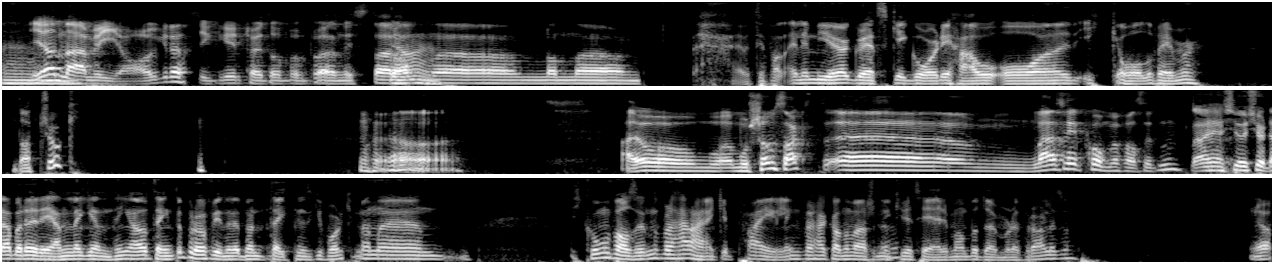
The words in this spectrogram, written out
um... Ja, nei, men Jager er sikkert høyt oppe på en liste her, Ja, han, eh, men uh... Jeg vet ikke faen. Eller Mjø, Gretzky, Gordie Howe og ikke Hall of Famer. Dachuk? Ja Det er jo morsomt sagt. Uh, nei, jeg skal ikke komme med fasiten. Da jeg kjør- kjørte jeg bare ren legendeting. Jeg hadde tenkt å prøve å finne litt med tekniske folk, men eh, ikke kom med fasiten, for her har jeg ikke peiling. For her kan det være så mye kriterier man bedømmer det fra, liksom. Ja.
